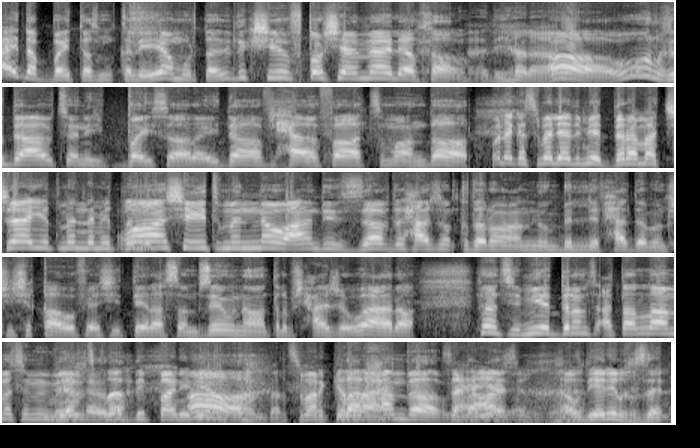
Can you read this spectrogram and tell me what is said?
هيدا بيضات مقليه مرتضي داكشي فطور شمالي الخاو هذه آه والغدا عاوتاني بيصار هيدا في الحافات مندار وأنا كتبان لي هذه 100 درهم تشايط من 100 درهم ومشيت منه وعندي بزاف د الحاجات نقدروا نعملوا باللي بحال دابا نمشي شي قهوة فيها شي تيراسة مزيونة نطلب شي حاجة واعرة. فهمتي؟ 100 درهم تعطى الله ما تم بها تقدر خير ديباني آه. بها مندر تبارك الله الله. يرحم. بابك، الله تحياتي يعافيك. أو ديالي الغزال.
